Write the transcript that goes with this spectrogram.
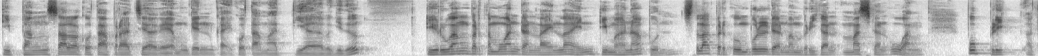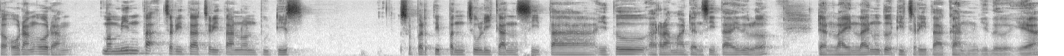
di bangsal kota praja kayak mungkin kayak kota Madya begitu di ruang pertemuan dan lain-lain di mana pun setelah berkumpul dan memberikan emas dan uang publik atau orang-orang meminta cerita-cerita non Buddhis seperti penculikan Sita itu Rama dan Sita itu loh dan lain-lain untuk diceritakan gitu ya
